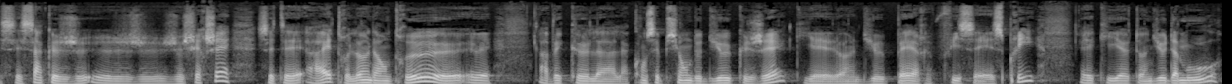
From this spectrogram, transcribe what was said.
ça que je, je, je cherchais. C'était à être l'un d'entre eux euh, avec la, la, conception de Dieu que j'ai, qui est un Dieu Père, Fils et Esprit, et qui est un Dieu d'amour.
